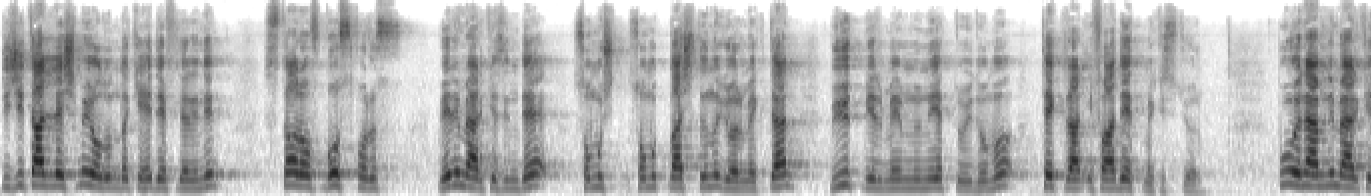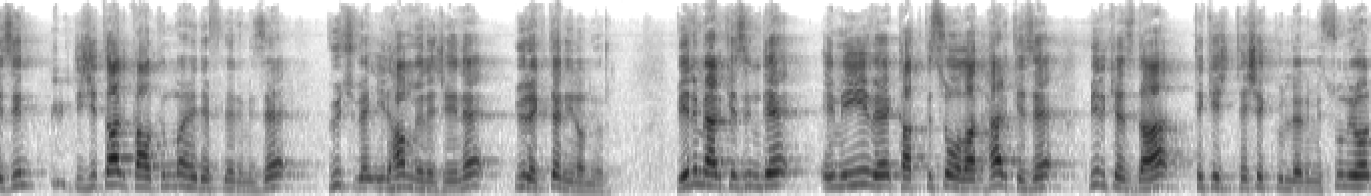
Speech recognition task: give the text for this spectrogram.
dijitalleşme yolundaki hedeflerinin Star of Bosphorus veri merkezinde somutlaştığını görmekten büyük bir memnuniyet duyduğumu tekrar ifade etmek istiyorum. Bu önemli merkezin dijital kalkınma hedeflerimize güç ve ilham vereceğine yürekten inanıyorum. Veri merkezinde emeği ve katkısı olan herkese bir kez daha teşekkürlerimi sunuyor.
